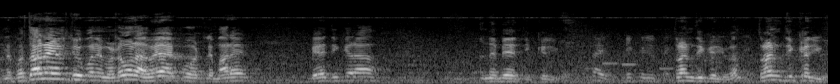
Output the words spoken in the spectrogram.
અને બધાને એમ થયું મને વડવાળા હવે આપ્યો એટલે મારે બે દીકરા અને બે દીકરીઓ. ત્રણ દીકરીઓ ત્રણ દીકરીઓ.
